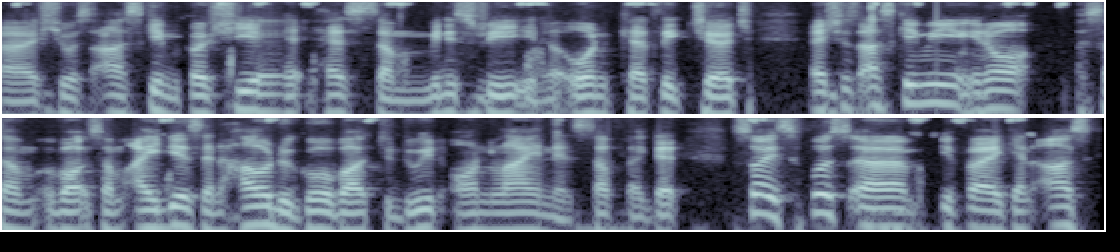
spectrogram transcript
uh, she was asking because she has some ministry in her own Catholic church, and she's asking me, you know, some about some ideas and how to go about to do it online and stuff like that. So I suppose, um, if I can ask,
